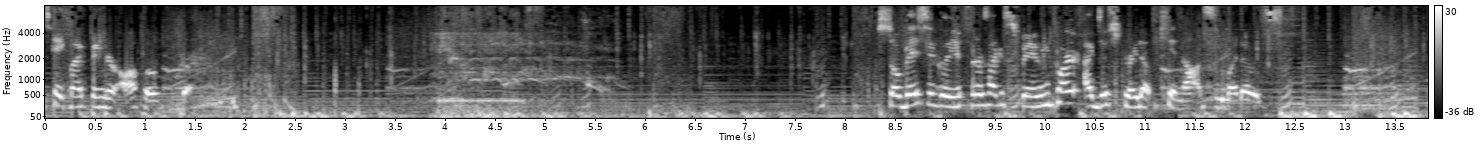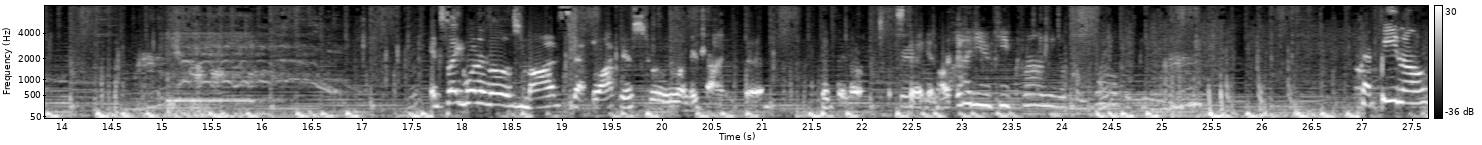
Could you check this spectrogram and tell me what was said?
take my finger off of the. So basically, if there's like a spammy part, I just straight up cannot see my notes. It's like one of those mods that block your screen when you're trying to hit the notes. It's gonna get hard. Why do you keep climbing up the wall, Peppino? Peppino.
